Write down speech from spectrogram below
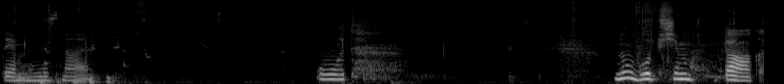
темне, не знаю. От. Ну, в общем, так.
